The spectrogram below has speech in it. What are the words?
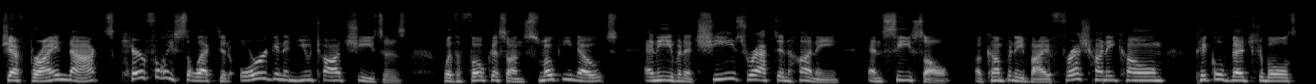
Chef Brian Knox carefully selected Oregon and Utah cheeses with a focus on smoky notes and even a cheese wrapped in honey and sea salt, accompanied by fresh honeycomb, pickled vegetables,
